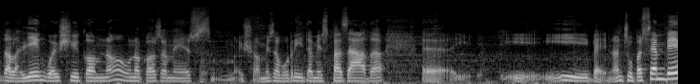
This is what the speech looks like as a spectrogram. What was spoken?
de la llengua, així com no? una cosa més, això, més avorrida, més pesada, eh, i, i bé, ens ho passem bé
